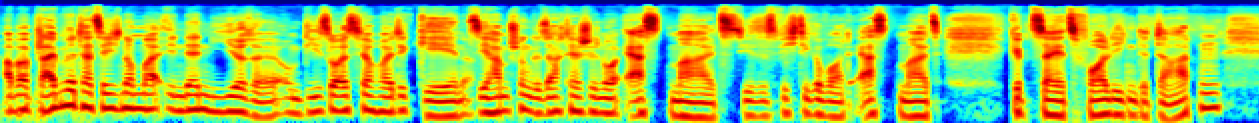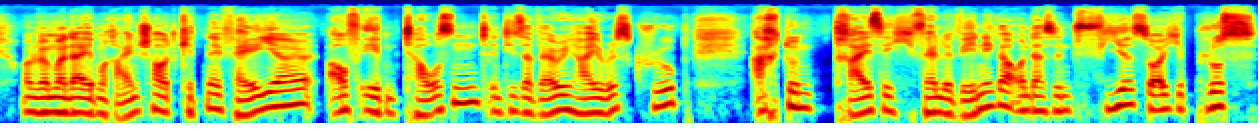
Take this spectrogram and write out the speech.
Aber bleiben wir tatsächlich nochmal in der Niere. Um die soll es ja heute gehen. Sie haben schon gesagt, Herr Chenot, erstmals, dieses wichtige Wort erstmals gibt es da jetzt vorliegende Daten. Und wenn man da eben reinschaut, Kidney Failure auf eben 1000 in dieser Very High Risk Group, 38 Fälle weniger und da sind vier solche Plus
